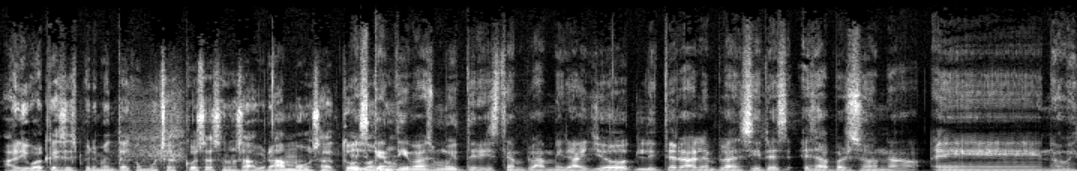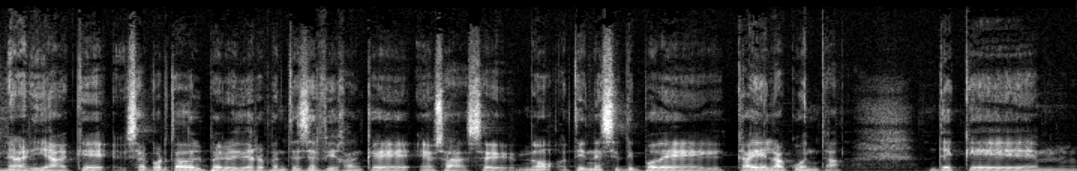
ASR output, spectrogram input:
al igual que se experimenta con muchas cosas, nos abramos a todo, es que ¿no? encima es muy triste, en plan, mira, yo literal, en plan, si eres esa persona eh, no binaria que se ha cortado el pelo y de repente se fijan que, o sea, se, ¿no? Tiene ese tipo de... cae en la cuenta de que mm,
